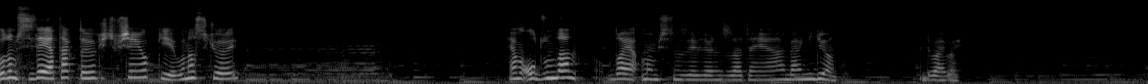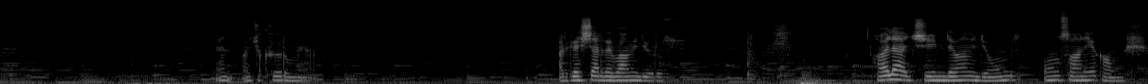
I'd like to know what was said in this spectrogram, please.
oğlum sizde yatak da yok hiçbir şey yok ki. Bu nasıl köy? Hem odundan da yapmamışsınız evlerinizi zaten ya. Ben gidiyorum. Hadi bay bay. Ben acıkıyorum ya. Arkadaşlar devam ediyoruz. Hala şeyim devam ediyor. 11 10 saniye kalmış.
